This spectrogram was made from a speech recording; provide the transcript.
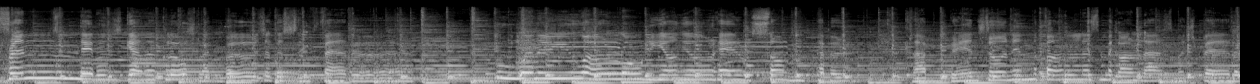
Friends and neighbors gather close like birds of the same feather. Whether you are old or young, your hair is salt and pepper. Clap your hands, join in the fun, let's make our lives much better.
